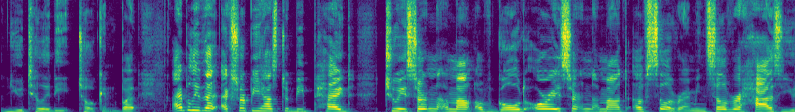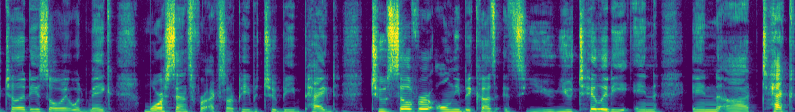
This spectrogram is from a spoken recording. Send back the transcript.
utility token. But I believe that XRP has to be pegged to a certain amount of gold or a certain amount of silver. I mean, silver has utility, so it would make more sense for XRP to be pegged to silver only because its utility in in uh, tech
